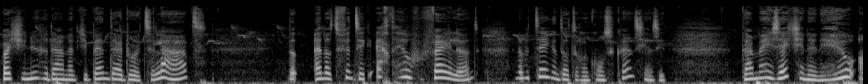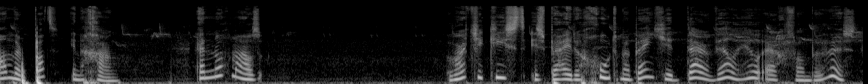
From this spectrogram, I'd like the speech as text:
wat je nu gedaan hebt, je bent daardoor te laat. En dat vind ik echt heel vervelend. En dat betekent dat er een consequentie aan zit. Daarmee zet je een heel ander pad in de gang. En nogmaals, wat je kiest is beide goed, maar ben je daar wel heel erg van bewust.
